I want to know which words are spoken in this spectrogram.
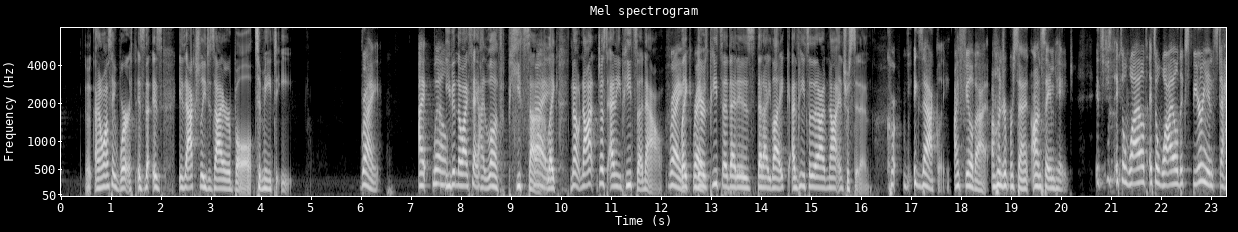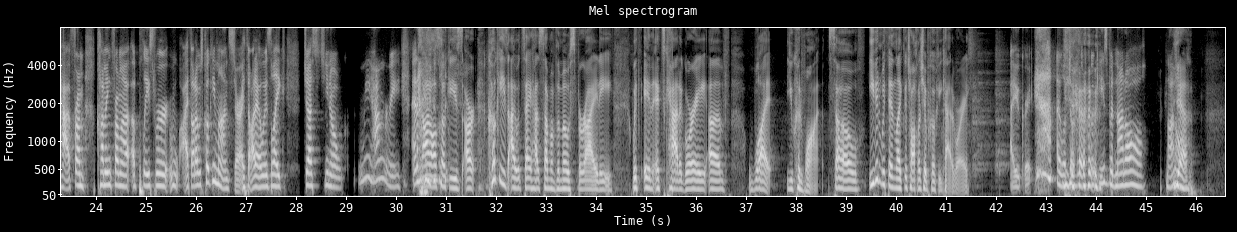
I don't want to say worth is that is is actually desirable to me to eat right. I well even though I say I love pizza Right. like no not just any pizza now Right, like right. there's pizza that is that I like and pizza that I'm not interested in exactly. I feel that 100% on same page. It's just it's a wild it's a wild experience to have from coming from a, a place where I thought I was Cookie Monster. I thought I was like just, you know, me hungry. And not all cookies are cookies i would say has some of the most variety within its category of what you could want so even within like the chocolate chip cookie category I agree. I love chocolate chip cookies, but not all. Not all.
